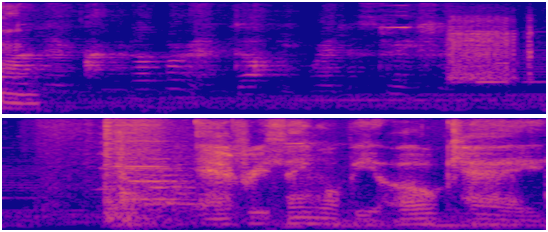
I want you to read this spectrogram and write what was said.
Fine. Everything will be okay.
